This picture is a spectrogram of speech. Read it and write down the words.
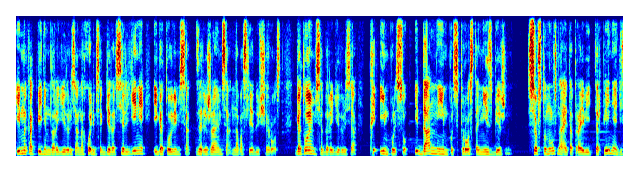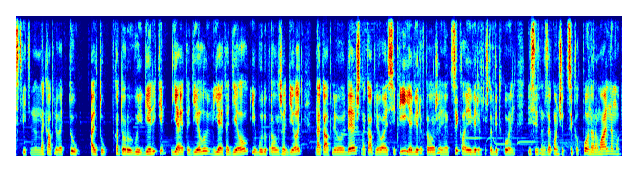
и мы, как видим, дорогие друзья, находимся где-то в середине и готовимся, заряжаемся на последующий рост. Готовимся, дорогие друзья, к импульсу. И данный импульс просто неизбежен. Все, что нужно, это проявить терпение, действительно накапливать ту альту, в которую вы верите. Я это делаю, я это делал и буду продолжать делать. Накапливаю Dash, накапливаю ICP, я верю в продолжение цикла, я верю в то, что биткоин действительно закончит цикл по-нормальному.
